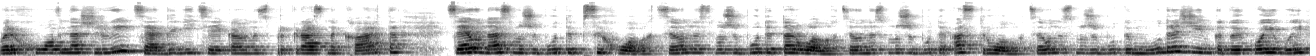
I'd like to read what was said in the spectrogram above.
Верховна Жриця. Дивіться, яка у нас прекрасна карта. Це у нас може бути психолог, це у нас може бути таролог, це у нас може бути астролог, це у нас може бути мудра жінка, до якої ви,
